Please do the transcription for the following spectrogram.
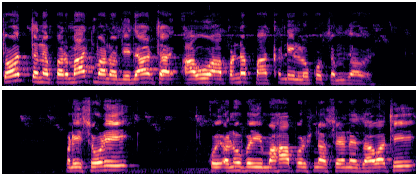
તો જ તને પરમાત્માનો દીદાર થાય. આવો આપણને પાખંડી લોકો સમજાવે. પણ એ છોડી કોઈ અનુભવી મહાપુરુષના શરણે જવાથી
